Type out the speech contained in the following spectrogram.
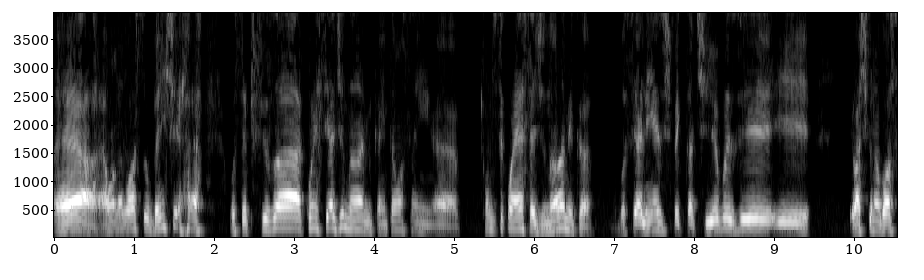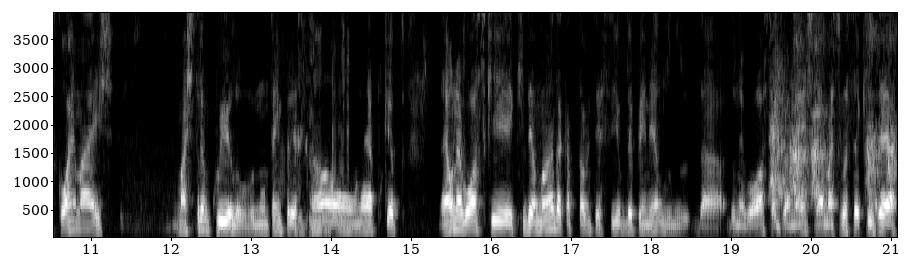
É, é um negócio bem. Você precisa conhecer a dinâmica. Então, assim, é, quando você conhece a dinâmica, você alinha as expectativas e, e, eu acho que o negócio corre mais, mais tranquilo, não tem pressão, né? Porque é um negócio que, que demanda capital intensivo, dependendo do, da, do negócio, obviamente, né? Mas se você quiser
